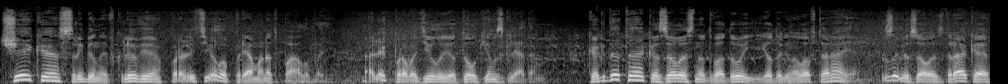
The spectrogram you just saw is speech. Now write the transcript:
Чайка с рыбиной в клюве пролетела прямо над палубой. Олег проводил ее долгим взглядом. Когда та оказалась над водой, ее догнала вторая. Завязалась драка,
